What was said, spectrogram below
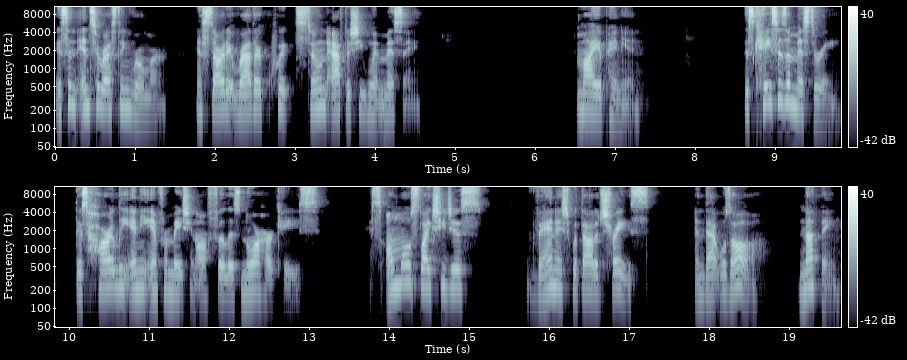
It's an interesting rumor, and started rather quick soon after she went missing. My opinion. This case is a mystery. There's hardly any information on Phyllis nor her case. It's almost like she just vanished without a trace. And that was all. Nothing.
